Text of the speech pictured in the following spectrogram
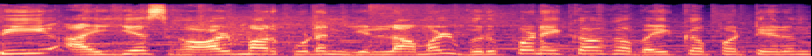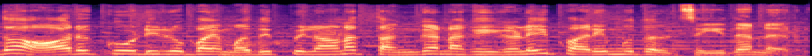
பிஐஎஸ் ஹால்மார்க்குடன் இல்லாமல் விற்பனைக்காக வைக்கப்பட்டிருந்த ஆறு கோடி ரூபாய் மதிப்பிலான தங்க நகைகளை பறிமுதல் செய்தனர்.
